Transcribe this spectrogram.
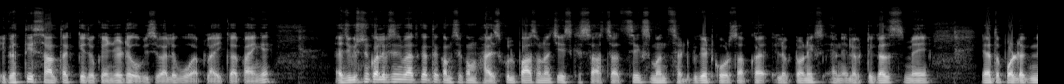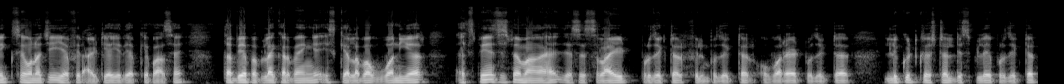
इकतीस साल तक के जो कैंडिडेट है ओबीसी वाले वो अप्लाई कर पाएँगे। एजुकेशन क्वालिफिकेशन की बात करते हैं। कम से कम हाई स्कूल पास होना चाहिए। इसके साथ साथ सिक्स मंथ सर्टिफिकेट कोर्स आपका इलेक्ट्रॉनिक्स एंड इलेक्ट्रिकल्स में या तो पॉलिटेक्निक से होना चाहिए या फिर आईटीआई यदि आपके पास है, तभी आप अप्लाई कर पाएँगे। इसके अलावा वन ईयर एक्सपीरियंस इसमें मांगा है, जैसे slide projector film projector over projector liquid crystal display projector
